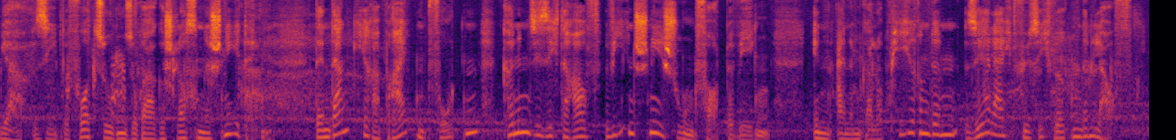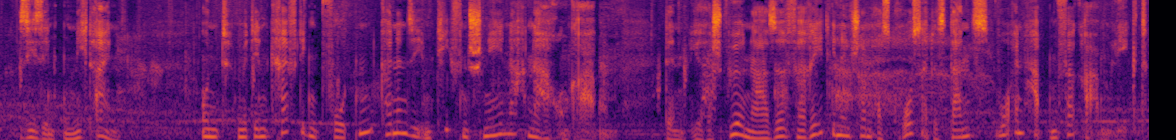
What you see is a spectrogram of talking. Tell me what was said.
Ja, sie bevorzugen sogar geschlossene Schneedecken, denn dank ihrer breiten Pfoten können sie sich darauf wie in Schneeschuhen fortbewegen, in einem galoppierenden, sehr leichtfüßig wirkenden Lauf. Sie sinken nicht ein. Und mit den kräftigen Pfoten können sie im tiefen Schnee nach Nahrung graben, denn ihre Spürnase verrät ihnen schon aus großer Distanz, wo ein Happen vergraben liegt.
